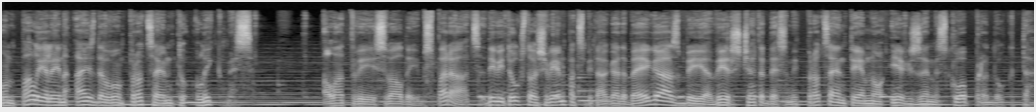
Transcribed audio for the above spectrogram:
un palielina aizdevumu procentu likmes. Latvijas valdības parāds 2011. gada beigās bija virs 40% no iekšzemes koprodukta.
